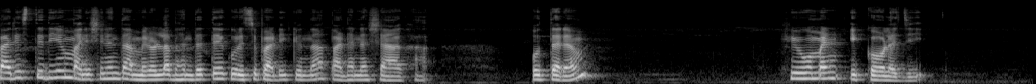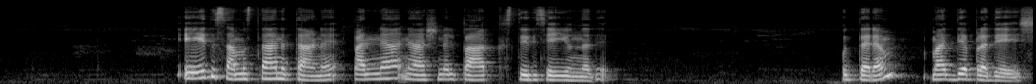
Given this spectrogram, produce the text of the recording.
പരിസ്ഥിതിയും മനുഷ്യനും തമ്മിലുള്ള ബന്ധത്തെക്കുറിച്ച് പഠിക്കുന്ന പഠനശാഖ. ഉത്തരം ഹ്യൂമൻ ഇക്കോളജി. ഏത് സംസ്ഥാനത്താണ് പന്ന നാഷണൽ പാർക്ക് സ്ഥിതി ചെയ്യുന്നത്? ഉത്തരം മധ്യപ്രദേശ്.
